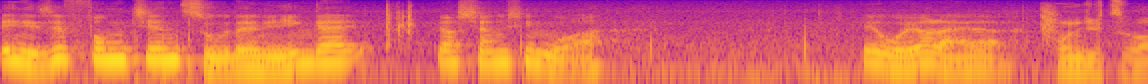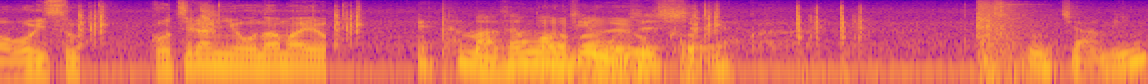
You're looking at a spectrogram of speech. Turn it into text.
哎，你是风间组的，你应该要相信我啊！哎，我又来了。本日はお忙こちらにお名前を。哎，他马上忘记我是谁。用假名。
